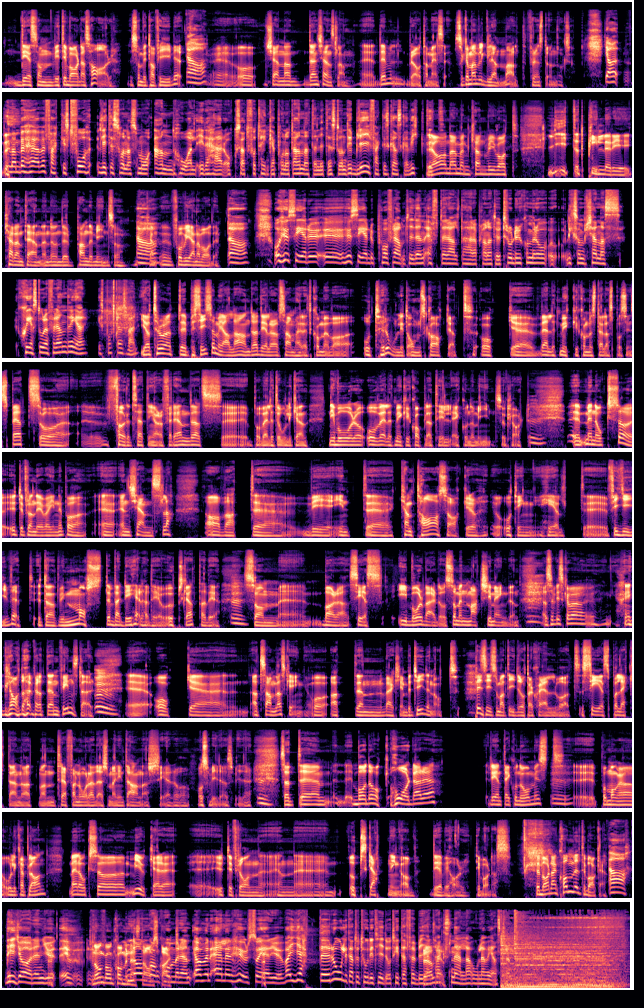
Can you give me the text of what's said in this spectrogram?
det som vi till vardags har, som vi tar för givet. Ja. Eh, och känna den känslan. Eh, det är väl bra att ta med sig. Så kan man väl glömma allt för en stund också. Ja, man behöver faktiskt få lite sådana små andhål i det här också, att få tänka på något annat en liten stund. Det blir faktiskt ganska viktigt. Ja, nej, men kan vi vara ett litet piller i karantänen under pandemin så Ja. kan, eh, får vi gärna vara det. Ja, och hur ser, du, eh, hur ser du på framtiden efter allt det här har planat ut? Tror du det kommer att eh, liksom kännas, ske stora förändringar i sportens värld? Jag tror att det, precis som i alla andra delar av samhället, kommer vara otroligt omskakat. Och eh, väldigt mycket kommer ställas på sin spets och eh, förutsättningar har förändrats eh, på väldigt olika nivåer och, väldigt mycket kopplat till ekonomin såklart. Eh, Men också utifrån det jag var inne på, eh, en känsla av att eh, vi inte kan ta saker och, och ting helt eh, för givet, utan att vi måste värdera det och uppskatta det som eh, bara ses i vår värld då, som en match i mängden. Alltså vi ska vara glada över att den finns där. Eh, och eh, att samlas kring och att den verkligen betyder något. Precis som att idrotta själv och att ses på läktaren och att man träffar några där som man inte annars ser och, och så vidare. Och så vidare. Så att eh, både och. Hårdare, rent ekonomiskt, eh, på många olika plan, men också mjukare eh, utifrån en eh, uppskattning av det vi har till vardags. För vardagen kommer väl tillbaka? Ja, det gör den ju. Någon gång kommer nästa Någon gång avspark. kommer den. Ja, men eller hur, så är det ju. Vad jätteroligt att du tog dig tid att titta förbi. Tack snälla Ola Wenström.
